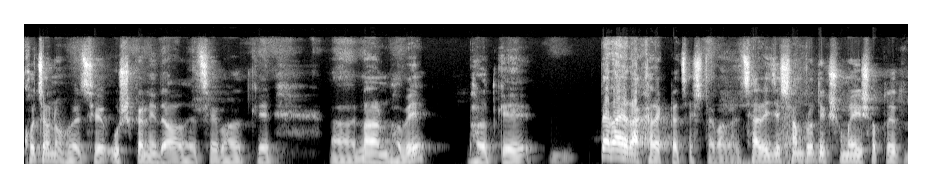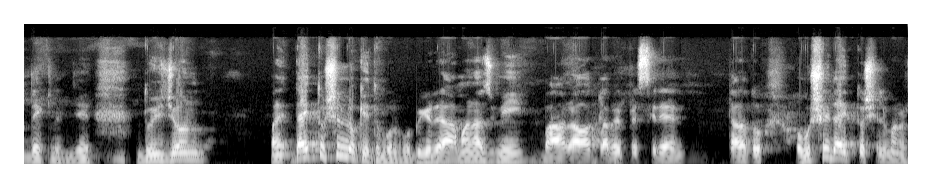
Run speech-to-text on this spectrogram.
খোঁচানো হয়েছে, উস্কানি দেওয়া হয়েছে, ভারতকে নানানভাবে ভারতকে প্যারায় রাখার একটা চেষ্টা করা হয়েছে। আর এই যে সাম্প্রতিক সময়ে এই সপ্তাহে তো দেখলেন যে দুইজন মানে দায়িত্বশীল লোকই তো বলব, ব্রিগেডিয়ার আমান আজমি বা রাওয়া ক্লাবের প্রেসিডেন্ট, তারা তো অবশ্যই দায়িত্বশীল মানুষ,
